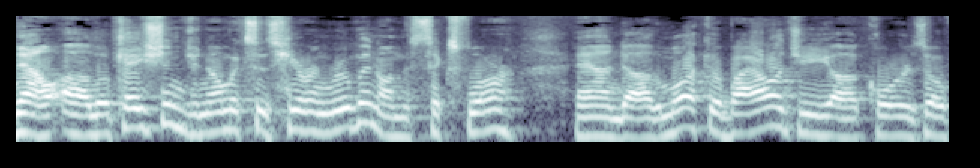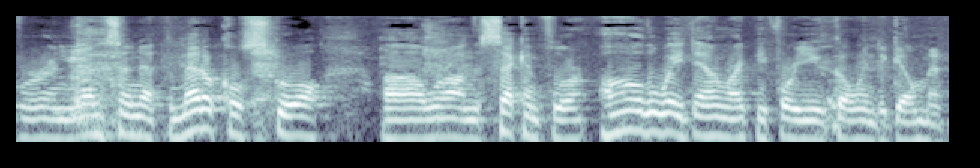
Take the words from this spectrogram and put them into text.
Now, uh, location, genomics is here in Rubin on the sixth floor, and uh, the molecular biology uh, core is over in Remsen at the medical school. Uh, we're on the second floor, all the way down right before you go into Gilman.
